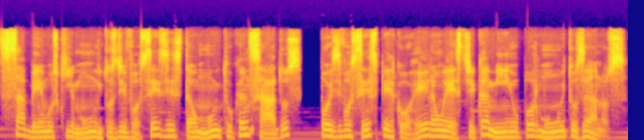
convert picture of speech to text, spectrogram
Sabemos que muitos de vocês estão muito cansados, pois vocês percorreram este caminho por muitos anos.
